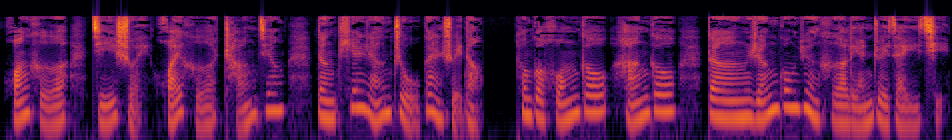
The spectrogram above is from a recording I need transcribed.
黄河、济水、淮河、长江等天然主干水道，通过鸿沟、邗沟等人工运河连缀在一起，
